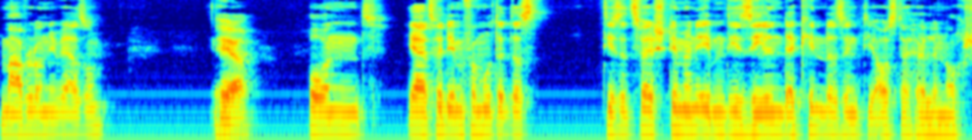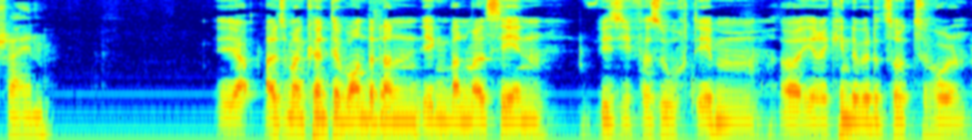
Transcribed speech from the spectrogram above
Marvel-Universum. Ja. Und ja, jetzt wird eben vermutet, dass diese zwei Stimmen eben die Seelen der Kinder sind, die aus der Hölle noch schreien. Ja. Also man könnte Wanda dann irgendwann mal sehen, wie sie versucht, eben äh, ihre Kinder wieder zurückzuholen.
